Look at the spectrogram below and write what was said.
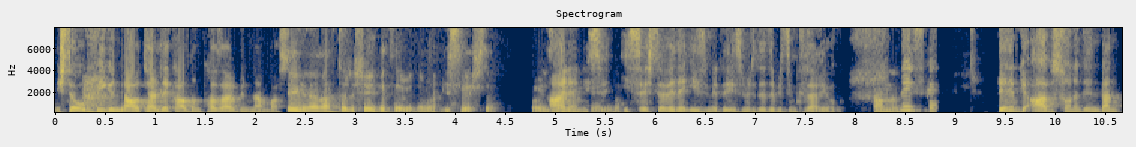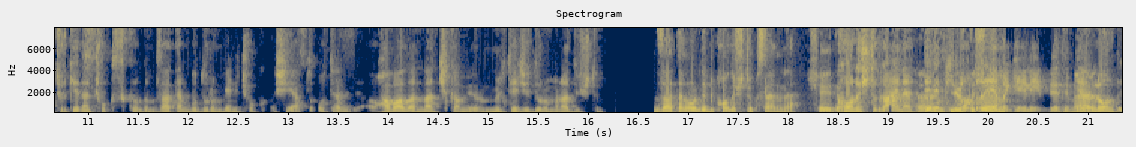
İşte o bir gün daha otelde kaldım. Pazar günden bahsediyorum. Evin anahtarı şeyde tabii değil mi? İsveç'te. O yüzden Aynen İs-. İsveç'te ve de İzmir'de. İzmir'de de bizimkiler yok. Anladım. Neyse. Dedim ki abi sonra dedim ben Türkiye'den çok sıkıldım. Zaten bu durum beni çok şey yaptı. Otel havaalanından çıkamıyorum. Mülteci durumuna düştüm. Zaten orada bir konuştuk seninle şeyden. Konuştuk aynen. Evet, dedim ki Londra'ya mı geleyim dedim. Evet. Yani Londra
